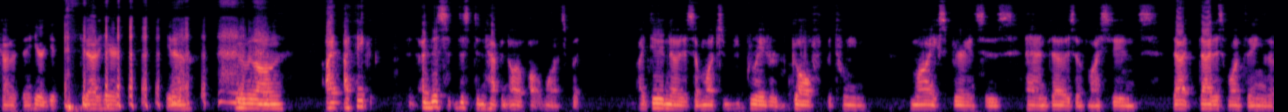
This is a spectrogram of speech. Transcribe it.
kind of thing. Here, get get out of here. you know, moving along I I think, and this this didn't happen all, all at once, but I do notice a much greater gulf between my experiences and those of my students. That that is one thing that,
